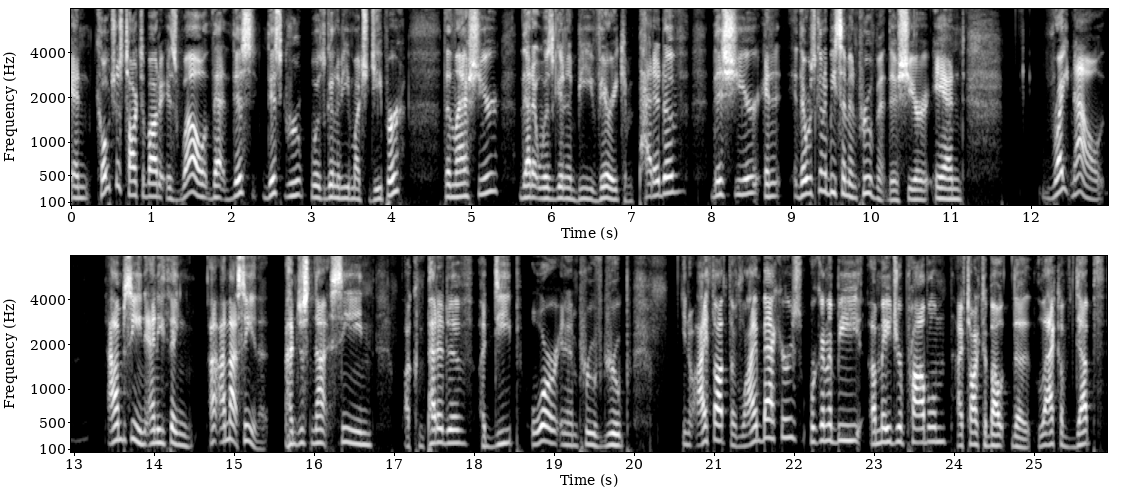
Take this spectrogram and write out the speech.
and coaches talked about it as well that this this group was going to be much deeper than last year, that it was going to be very competitive this year, and there was going to be some improvement this year. And right now, I'm seeing anything. I'm not seeing it. I'm just not seeing a competitive, a deep, or an improved group. You know, I thought the linebackers were going to be a major problem. I've talked about the lack of depth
